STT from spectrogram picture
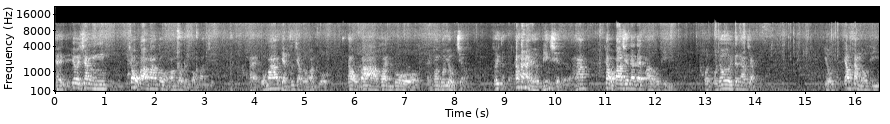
哎，因为像像我爸妈都有换过人工关节，哎，我妈两只脚都换过，那我爸换过，哎，换过右脚，所以他当然很明显的，他像我爸现在在爬楼梯，我我就会跟他讲，有要上楼梯，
